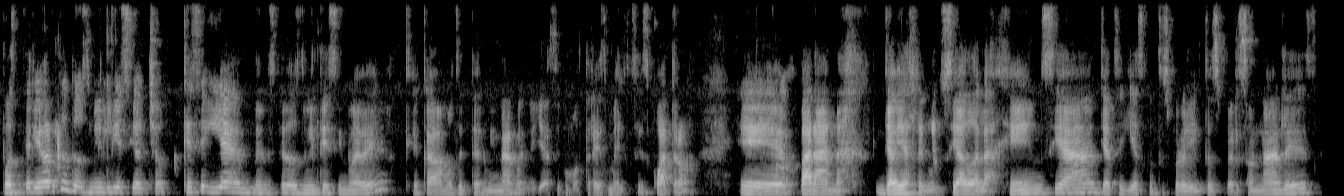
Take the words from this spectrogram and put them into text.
Posterior de 2018, ¿qué seguía en este 2019 que acabamos de terminar? Bueno, ya hace como tres meses, cuatro. Eh, para Ana, ¿ya habías renunciado a la agencia? ¿Ya seguías con tus proyectos personales?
